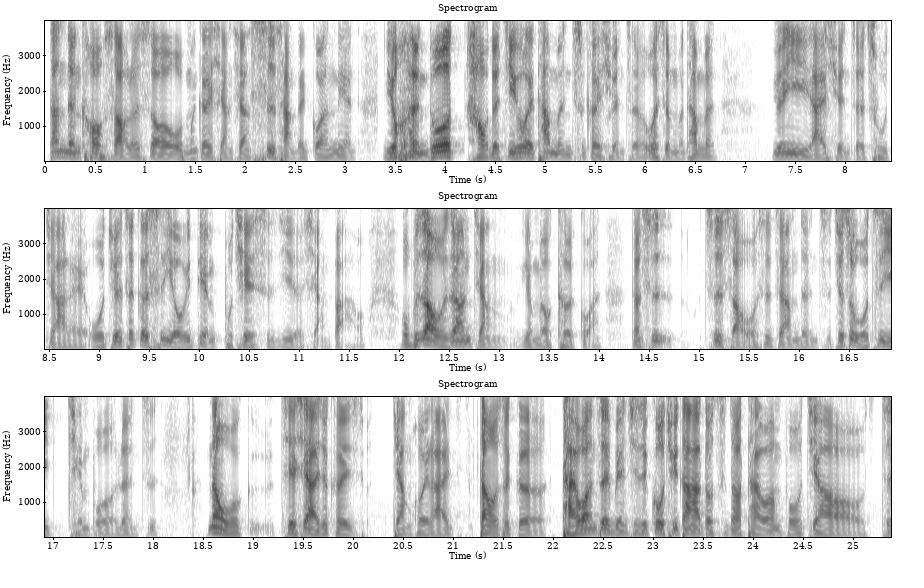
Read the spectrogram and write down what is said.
当人口少的时候，我们可以想象市场的观念，有很多好的机会他们是可以选择。为什么他们愿意来选择出家嘞？我觉得这个是有一点不切实际的想法哦。我不知道我这样讲有没有客观，但是至少我是这样认知，就是我自己浅薄的认知。那我接下来就可以。讲回来到这个台湾这边，其实过去大家都知道，台湾佛教这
